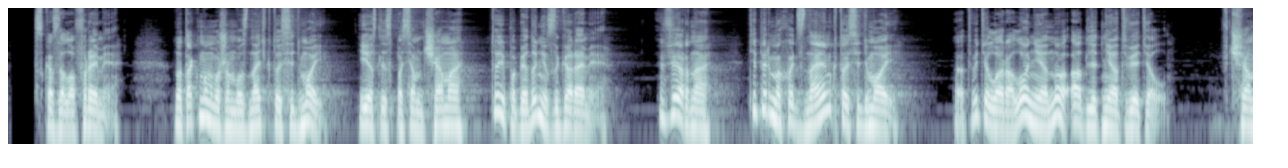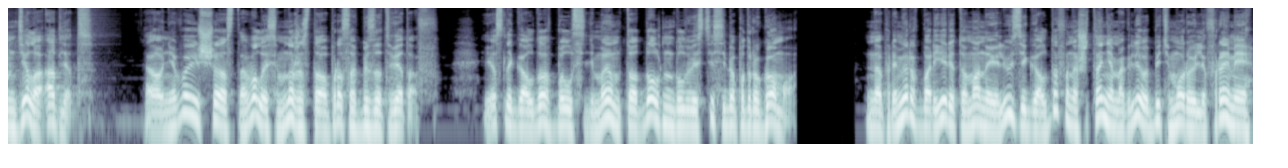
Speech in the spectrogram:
— сказала Фреми. «Но так мы можем узнать, кто седьмой. Если спасём Чама, то и победа не за горами». «Верно. Теперь мы хоть знаем, кто седьмой?» Ответила Ролония, но Адлет не ответил. «В чём дело, Адлет?» А у него еще оставалось множество вопросов без ответов. Если Голдов был седьмым, то должен был вести себя по-другому. Например, в барьере тумана и иллюзий Голдов и Нашитания могли убить Мору или Фреми,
